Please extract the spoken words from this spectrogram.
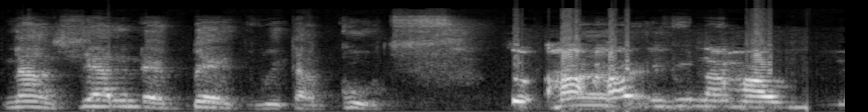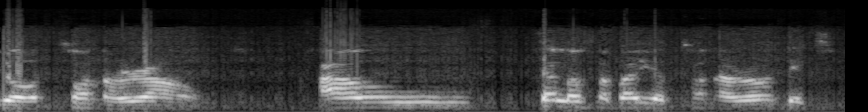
now sharing a bed with a goat. So how, how Uh, did you now have your turnaround? How tell us about your turnaround experience.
